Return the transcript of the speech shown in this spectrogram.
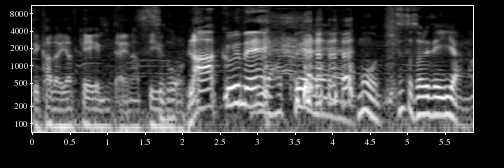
て課題やってみたいなっていう楽えね。楽やね。もうずっとそれでいいやんな。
